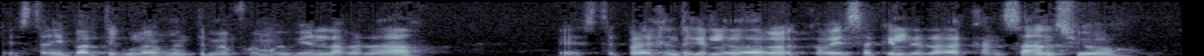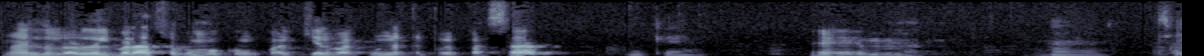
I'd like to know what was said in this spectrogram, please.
este, a mí particularmente me fue muy bien, la verdad. Este, pero hay gente que le da la cabeza, que le da cansancio, no el dolor del brazo como con cualquier vacuna te puede pasar. Okay. Em, mm, sí.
